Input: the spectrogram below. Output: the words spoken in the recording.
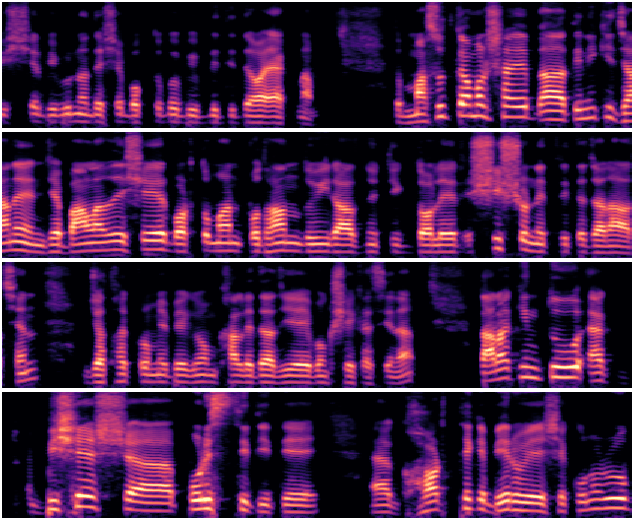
বিশ্বের বিভিন্ন দেশে বক্তব্য বিবৃতি দেওয়া এক নাম। তো মাসুদ কামাল সাহেব তিনি কি জানেন যে বাংলাদেশের বর্তমান প্রধান দুই রাজনৈতিক দলের শীর্ষ নেতৃত্বে যারা আছেন যথাক্রমে বেগম খালেদা জিয়া এবং শেখ হাসিনা তারা কিন্তু এক বিশেষ পরিস্থিতিতে ঘর থেকে বের হয়ে এসে কোনোরূপ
